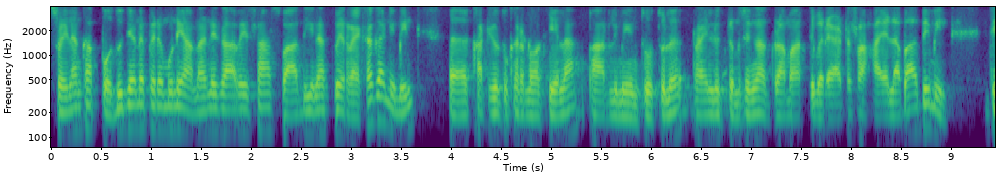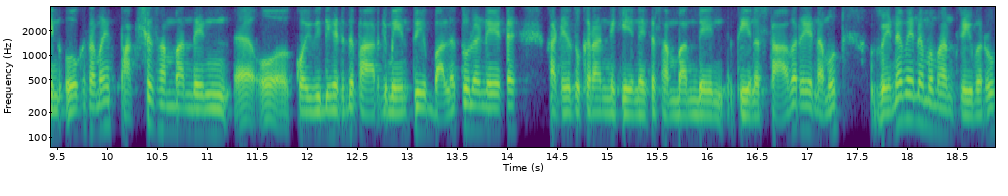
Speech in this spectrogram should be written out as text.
ශ්‍රී ලංකා පොදුජන පෙරමුණේ අනන්‍යතාවය සහ ස්වාධීනත්වය රැකගනිමින් කටයුතු කරනවා කියලා පාර්ලිමේන්තුව තුළ රනිල් වික්‍රමසිංහ අග්‍රාමාත්‍යවරයාට සහාය ලබා දෙමින් ඉතින් ඕක තමයි පක්ෂ සම්බන්ධයෙන් කොයි විදිහටද පාර්ලිමේන්තුවේ බලතුලනයට කටයුතු කරන්න කියන එක සම්බන්ධයෙන් තියෙන ස්ථාවරය. නමුත් වෙන වෙනම මන්ත්‍රීවරු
